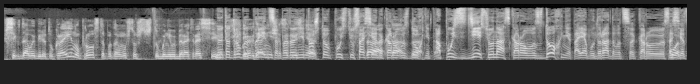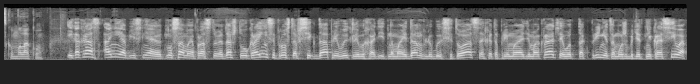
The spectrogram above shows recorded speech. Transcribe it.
всегда выберет Украину просто потому, что чтобы не выбирать Россию. Но это другой принцип. Это объясняют... не то, что пусть у соседа да, корова да, сдохнет, да, а пусть здесь у нас корова сдохнет, а я буду радоваться коров... соседскому вот. молоку. И как раз они объясняют, ну, самое простое, да, что украинцы просто всегда привыкли выходить на Майдан в любых ситуациях. Это прямая демократия, вот так принято, может быть, это некрасиво,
